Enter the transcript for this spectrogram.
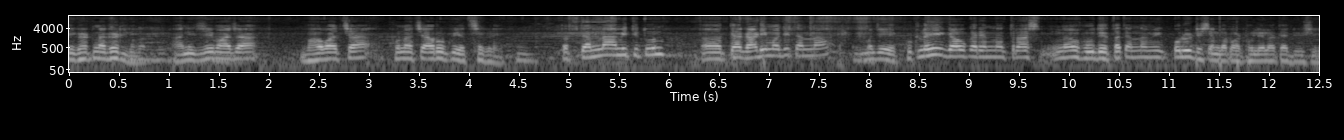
ही घटना घडली आणि जे माझ्या भावाच्या खुनाचे आरोपी आहेत सगळे तर त्यांना आम्ही तिथून त्या गाडीमध्ये त्यांना म्हणजे कुठल्याही गावकऱ्यांना त्रास न होऊ देता त्यांना मी पोलीस स्टेशनला पाठवलेला त्या दिवशी.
